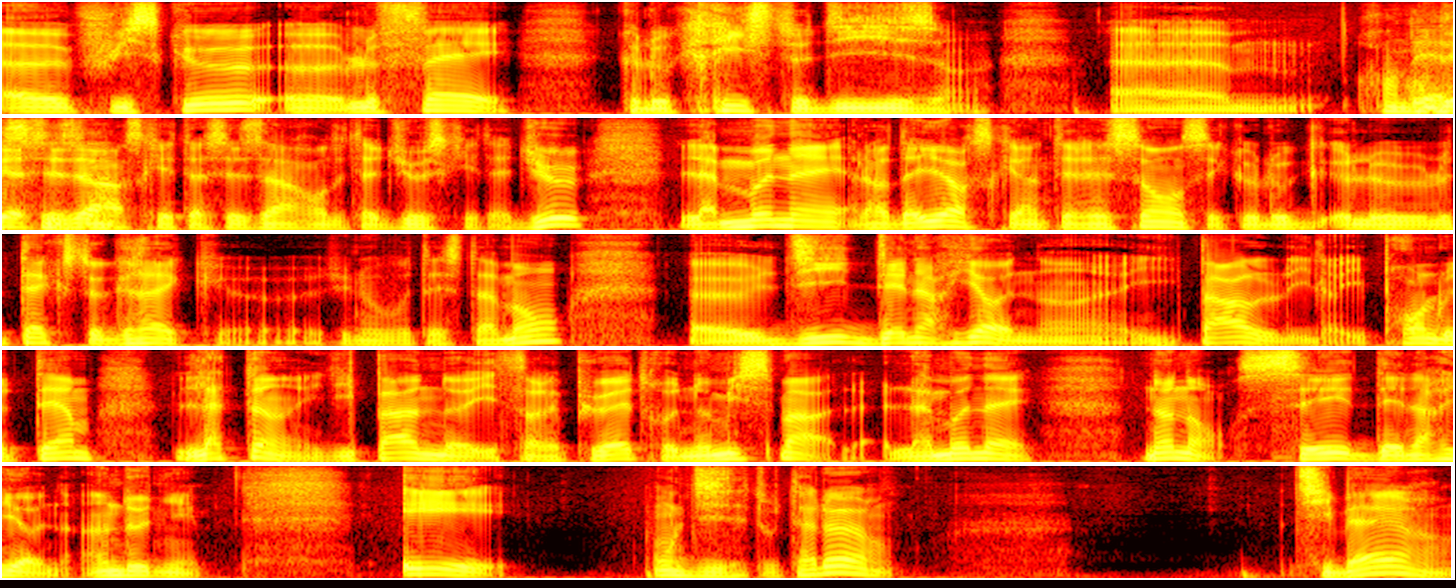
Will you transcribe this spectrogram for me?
euh, puisque euh, le fait que le Christ dise euh, rendez, à, César, ce qui est à César, rendez à Dieu ce qui est à Dieu. La monnaie. Alors d'ailleurs, ce qui est intéressant, c'est que le, le, texte grec euh, du Nouveau Testament euh, dit denarion. Hein. Il parle, il, il, prend le terme latin. Il dit pas, il aurait pu être nomisma, la monnaie. Non, non, c'est denarion, un denier. Et on le disait tout à l'heure, Tibère,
